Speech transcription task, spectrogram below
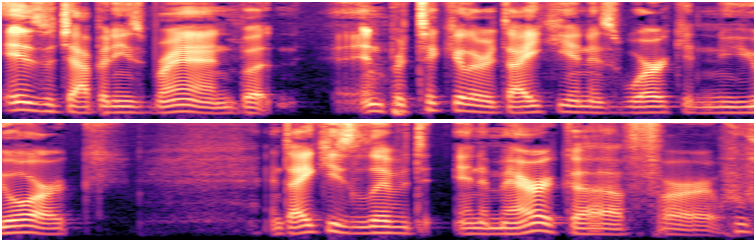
is a Japanese brand, but in particular, Daiki and his work in New York, and Daiki's lived in America for whew,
